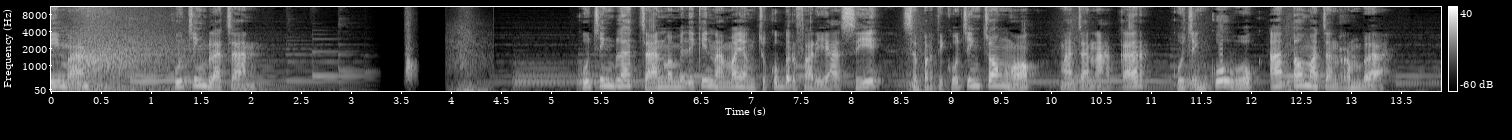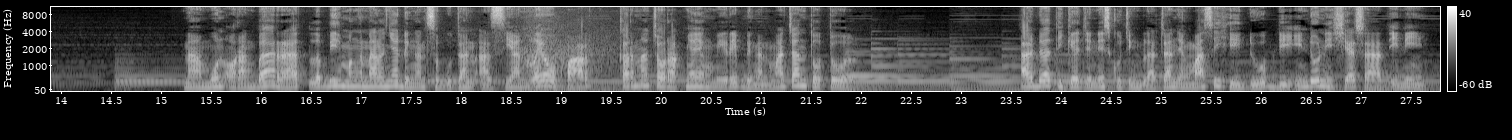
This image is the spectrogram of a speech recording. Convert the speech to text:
5. Kucing belacan Kucing belacan memiliki nama yang cukup bervariasi seperti kucing congok, macan akar, kucing kuwuk, atau macan rembah. Namun orang barat lebih mengenalnya dengan sebutan Asian Leopard karena coraknya yang mirip dengan macan tutul. Ada tiga jenis kucing belacan yang masih hidup di Indonesia saat ini,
